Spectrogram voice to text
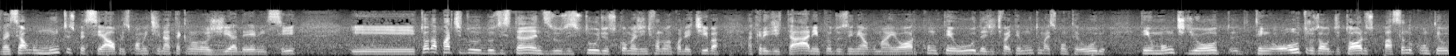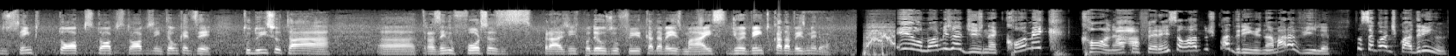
vai ser algo muito especial, principalmente na tecnologia dele em si. E toda a parte do- dos stands, os estúdios, como a gente falou na coletiva, acreditarem, produzirem algo maior, conteúdo, a gente vai ter muito mais conteúdo. Tem um monte de outro, tem outros auditórios passando conteúdo sempre tops, tops, tops. Então, quer dizer, tudo isso está trazendo forças para a gente poder usufruir cada vez mais de um evento cada vez melhor. E o nome já diz, né? Comic Con, né? A conferência lá dos quadrinhos, né? Maravilha. Então você gosta de quadrinho?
